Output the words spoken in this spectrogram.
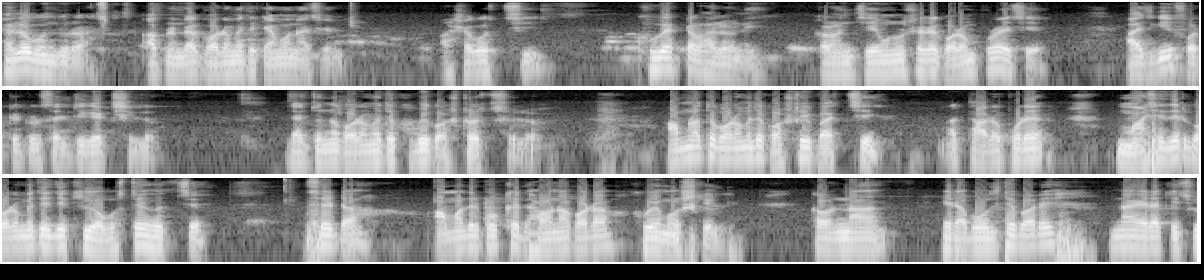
হ্যালো বন্ধুরা, আপনারা গরমেতে কেমন আছেন? আশা করছি খুব একটা ভালো নেই, কারণ যে অনুসারে গরম পড়েছে, আজকেই ফর্টি টু সেন্টিগ্রেড ছিল, যার জন্য গরমেতে খুবই কষ্ট হচ্ছিল। আমরা তো গরমেতে কষ্টই পাচ্ছি, আর তার উপরে মাছেদের গরমেতে যে কী অবস্থায় হচ্ছে, সেটা আমাদের পক্ষে ধারণা করা খুবই মুশকিল। কারণ না এরা বলতে পারে, না এরা কিছু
